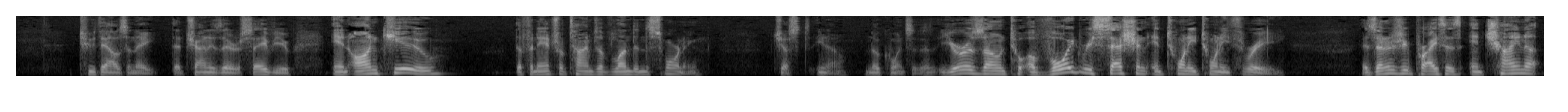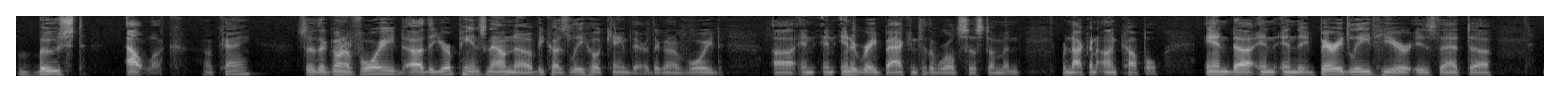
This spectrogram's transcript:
2008. That China's there to save you. And on cue, the Financial Times of London this morning. Just, you know, no coincidence. Eurozone to avoid recession in 2023 as energy prices and China boost outlook. Okay? So they're going to avoid, uh, the Europeans now know because Liu He came there, they're going to avoid uh, and, and, integrate back into the world system, and we're not going to uncouple. And, uh, and, and the buried lead here is that uh,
